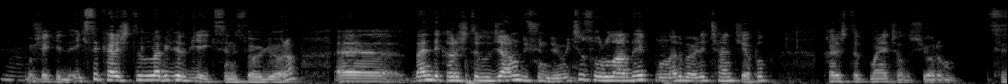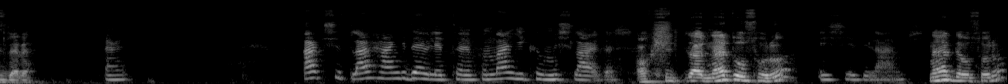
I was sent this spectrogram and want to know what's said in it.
Hmm. Bu şekilde. İkisi karıştırılabilir diye ikisini söylüyorum. Ee, ben de karıştırılacağını düşündüğüm için sorularda hep bunları böyle çenç yapıp karıştırmaya çalışıyorum sizlere. Evet. Akşitler hangi devlet tarafından yıkılmışlardır? Akşitler nerede o soru? İşidilermiş. Nerede o soru?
